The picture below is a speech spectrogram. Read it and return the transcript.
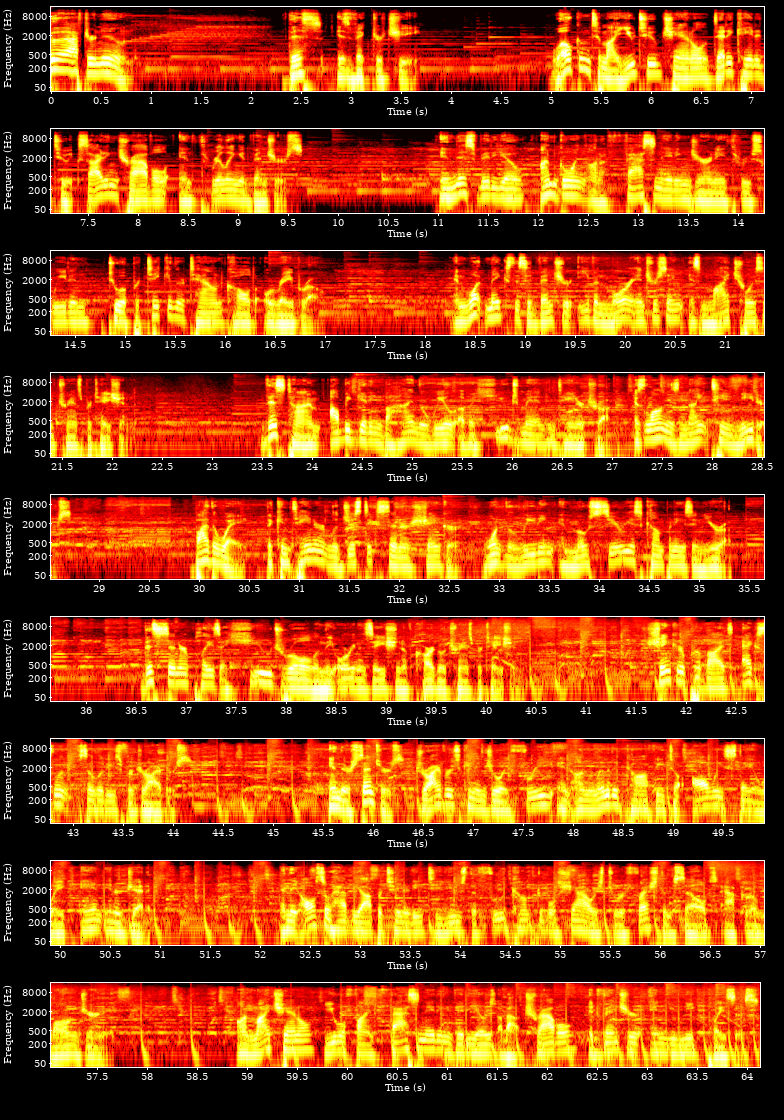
Good afternoon. This is Victor Che. Welcome to my YouTube channel dedicated to exciting travel and thrilling adventures. In this video, I'm going on a fascinating journey through Sweden to a particular town called Orebro. And what makes this adventure even more interesting is my choice of transportation. This time, I'll be getting behind the wheel of a huge man container truck, as long as 19 meters. By the way, the Container Logistics Center Schenker, one of the leading and most serious companies in Europe. This center plays a huge role in the organization of cargo transportation. Schenker provides excellent facilities for drivers. In their centers, drivers can enjoy free and unlimited coffee to always stay awake and energetic. And they also have the opportunity to use the free comfortable showers to refresh themselves after a long journey. On my channel, you will find fascinating videos about travel, adventure, and unique places.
